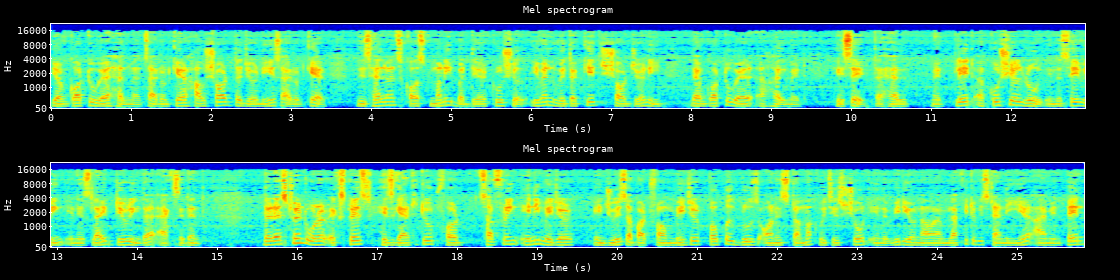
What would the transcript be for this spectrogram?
you have got to wear helmets. I don't care how short the journey is, I don't care. These helmets cost money but they are crucial. Even with a kid's short journey, they have got to wear a helmet. He said the helmet played a crucial role in the saving in his life during the accident. The restaurant owner expressed his gratitude for suffering any major injuries apart from major purple bruise on his stomach which is showed in the video. Now I am lucky to be standing here. I am in pain.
